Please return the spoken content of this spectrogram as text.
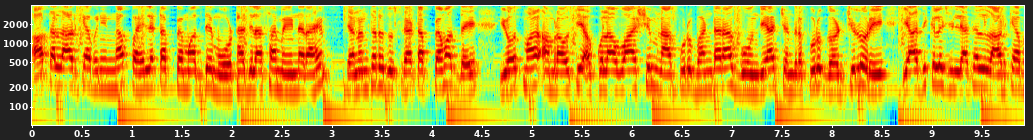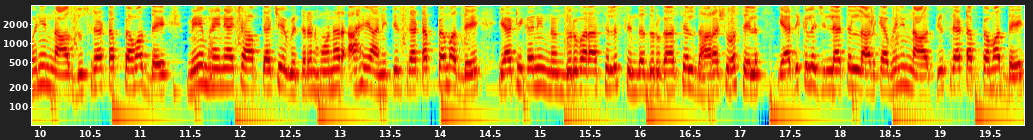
आता लाडक्या बहिणींना पहिल्या टप्प्यामध्ये मोठा दिलासा मिळणार आहे. त्यानंतर दुसऱ्या टप्प्यामध्ये यवतमाळ अमरावती अकोला वाशिम नागपूर भंडारा गोंदिया चंद्रपूर गडचिरोली या देखील जिल्ह्यातील लाडक्या बहिणींना दुसऱ्या टप्प्यामध्ये मे महिन्याच्या हप्त्याचे वितरण होणार आहे. आणि तिसऱ्या टप्प्यामध्ये या ठिकाणी नंदुरबार असेल सिंधुदुर्ग असेल धाराशिव असेल या देखील जिल्ह्यातील लाडक्या बहिणींना तिसऱ्या हप्त्यामध्ये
